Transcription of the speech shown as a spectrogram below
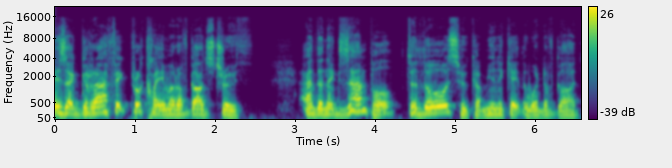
is a graphic proclaimer of God's truth and an example to those who communicate the Word of God.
